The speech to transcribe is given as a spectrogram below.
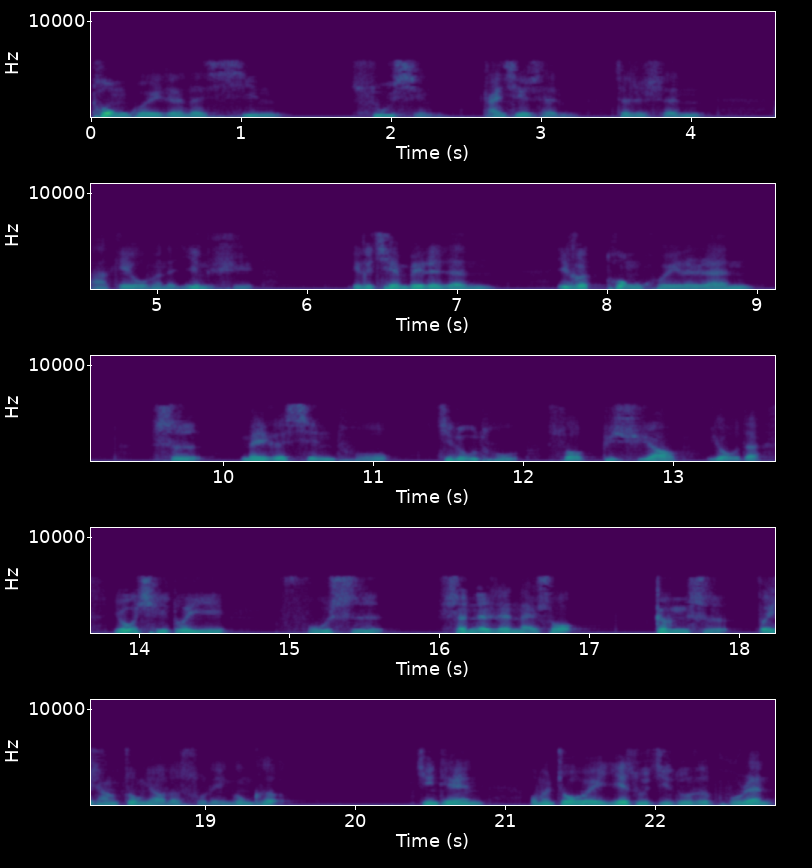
痛悔人的心苏醒。感谢神，这是神啊给我们的应许。一个谦卑的人，一个痛悔的人，是每个信徒。”基督徒所必须要有的，尤其对于服侍神的人来说，更是非常重要的属灵功课。今天我们作为耶稣基督的仆人，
